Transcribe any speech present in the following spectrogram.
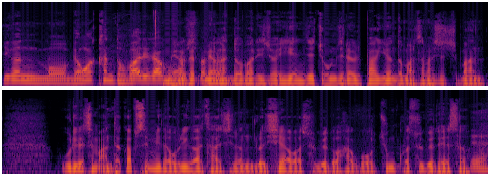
이건 뭐 명확한 도발이라고 명확한, 명확한 도발이죠. 이게 이제 조금 전에 박 의원도 말씀하셨지만 우리가 참 안타깝습니다. 우리가 사실은 러시아와 수교도 하고 중국과 수교도 해서 예.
